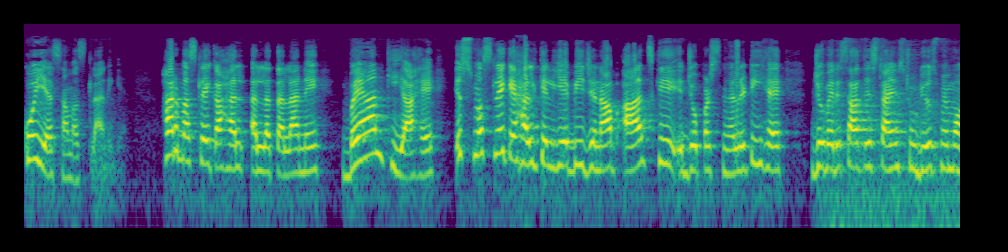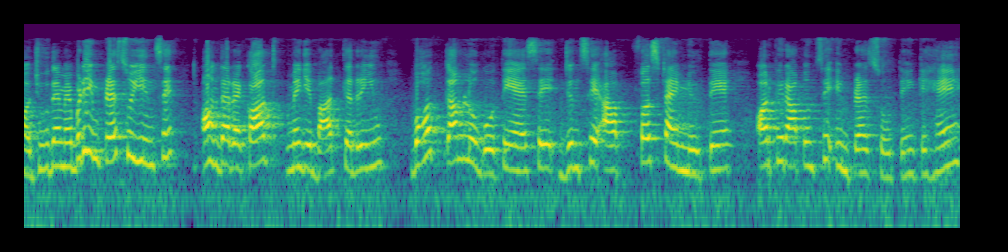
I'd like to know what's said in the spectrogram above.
कोई ऐसा मसला नहीं है। हर मसले का हल अल्लाह ताला ने बयान किया है। इस मसले के हल के लिए भी जनाब आज के जो पर्सनैलिटी है, जो मेरे साथ इस टाइम स्टूडियोज में मौजूद है, मैं बड़ी इंप्रेस हुई इनसे। ऑन द रिकॉर्ड मैं ये बात कर रही हूँ, बहुत कम लोग होते हैं ऐसे जिनसे आप फ़र्स्ट टाइम मिलते हैं और फिर आप उनसे इम्प्रेस होते हैं कि हैं,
